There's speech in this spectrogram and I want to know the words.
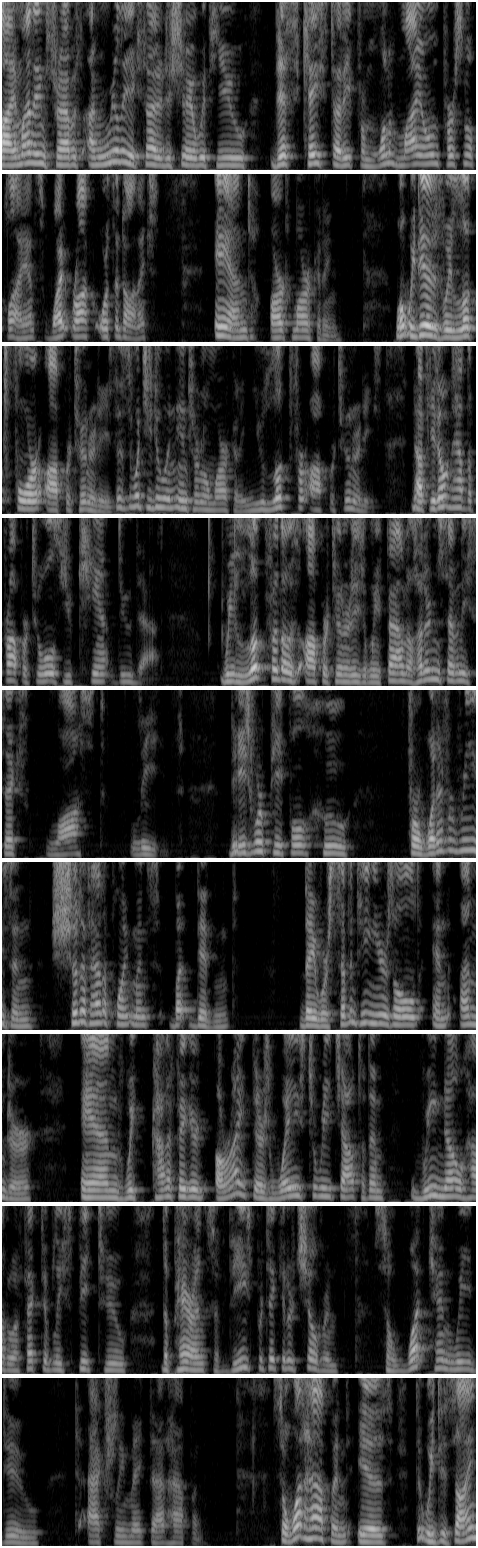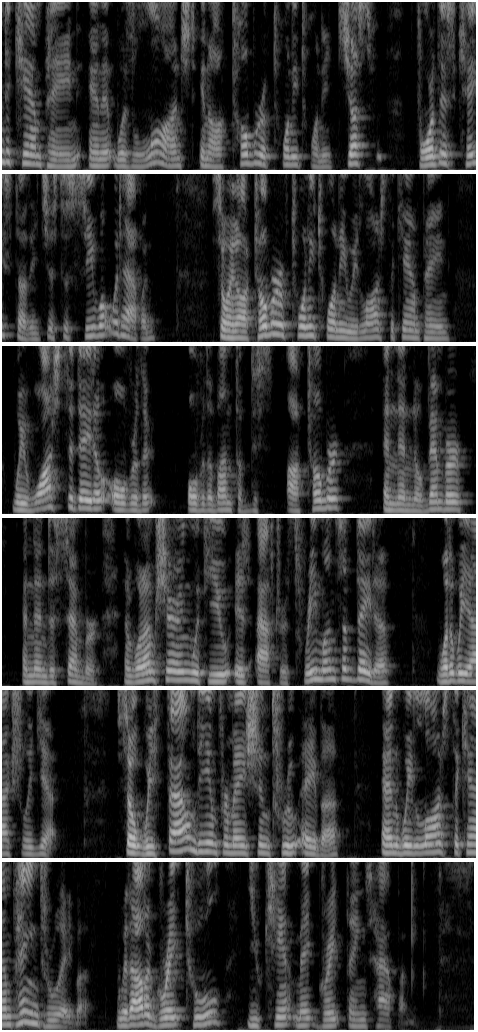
Hi, my name's Travis. I'm really excited to share with you this case study from one of my own personal clients, White Rock Orthodontics and ARQ Marketing. What we did is we looked for opportunities. This is what you do in internal marketing. You look for opportunities. Now, if you don't have the proper tools, you can't do that. We looked for those opportunities and we found 176 lost leads. These were people who, for whatever reason, should have had appointments but didn't. They were 17 years old and under and we kind of figured, all right, there's ways to reach out to them. We know how to effectively speak to the parents of these particular children. So, what can we do to actually make that happen? So, what happened is that we designed a campaign and it was launched in October of 2020 just for this case study, just to see what would happen. So, in October of 2020, we launched the campaign. We watched the data over the over the month of October and then November and then December. And what I'm sharing with you is after three months of data, what do we actually get? So we found the information through AVA and we launched the campaign through AVA. Without a great tool, you can't make great things happen.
